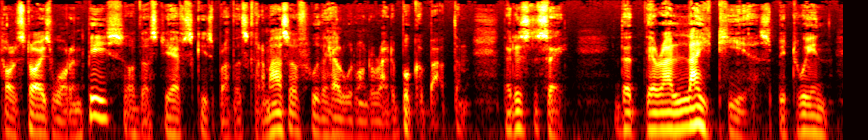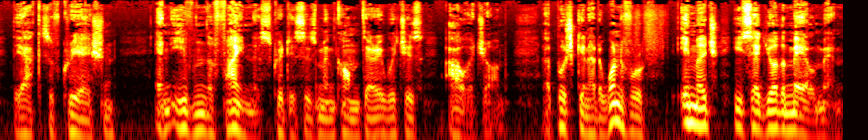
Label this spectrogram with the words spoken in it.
Tolstoy's War and Peace or Dostoevsky's Brothers Karamazov, who the hell would want to write a book about them? That is to say, that there are light years between the acts of creation and even the finest criticism and commentary, which is our job. Uh, Pushkin had a wonderful image. He said, You're the mailmen.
